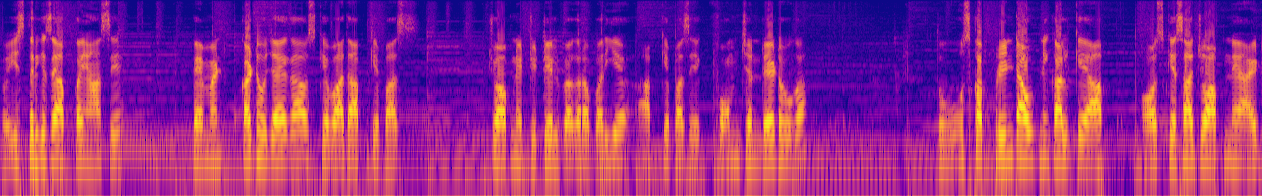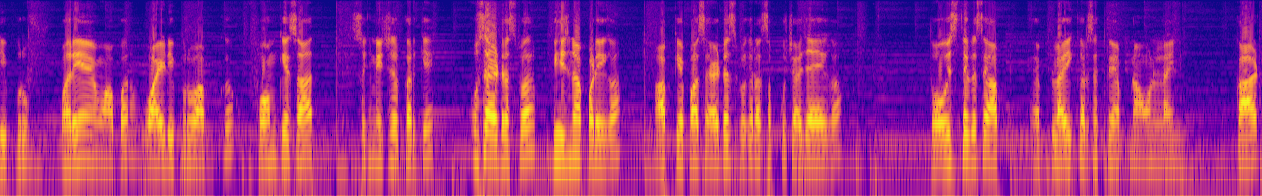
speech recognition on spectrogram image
तो इस तरीके से आपका यहाँ से पेमेंट कट हो जाएगा। उसके बाद आपके पास जो आपने डिटेल वगैरह भरी है, आपके पास एक फॉर्म जनरेट होगा। तो उसका प्रिंट आउट निकाल के आप और उसके साथ जो आपने आईडी प्रूफ भरे हैं वहाँ पर, वो आईडी प्रूफ आपको फॉर्म के साथ सिग्नेचर करके उस एड्रेस पर भेजना पड़ेगा। आपके पास एड्रेस वगैरह सब कुछ आ जाएगा। तो इस तरह से आप अप्लाई कर सकते हैं अपना ऑनलाइन कार्ड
